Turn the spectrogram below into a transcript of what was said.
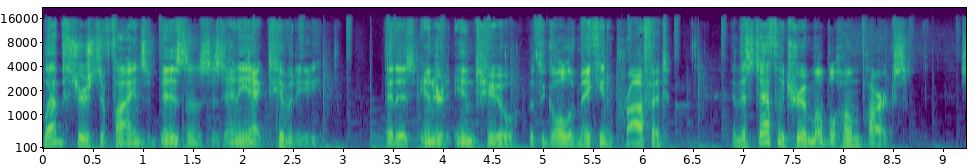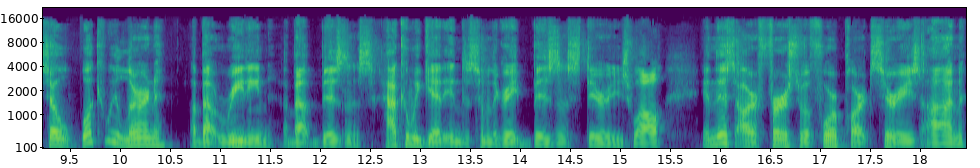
Webster's defines business as any activity that is entered into with the goal of making a profit. And that's definitely true of mobile home parks. So, what can we learn about reading about business? How can we get into some of the great business theories? Well, in this, our first of a four part series on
